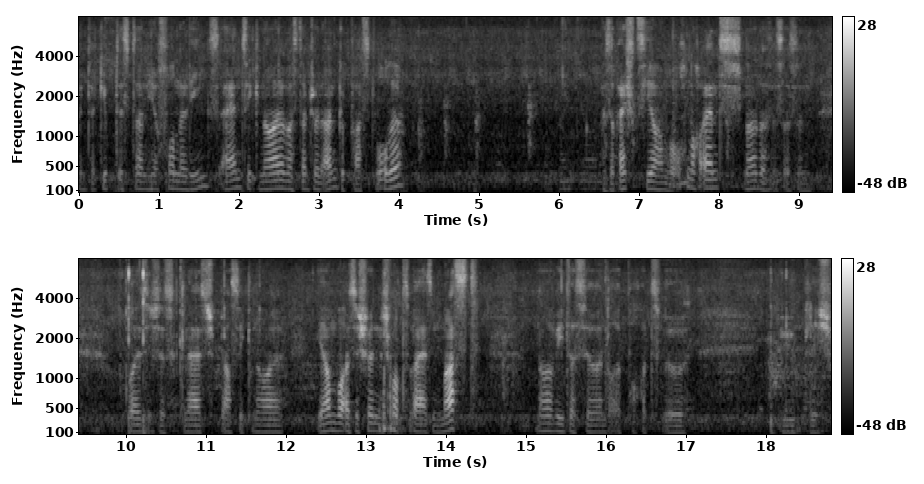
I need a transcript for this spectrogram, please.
und da gibt es dann hier vorne links ein Signal, was dann schon angepasst wurde. Also rechts hier haben wir auch noch eins, ne, das ist also ein preußisches Gleissperrsignal. Hier haben wir also schon einen schwarz-weißen Mast Na, wie das ja in der Epoche 2 üblich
